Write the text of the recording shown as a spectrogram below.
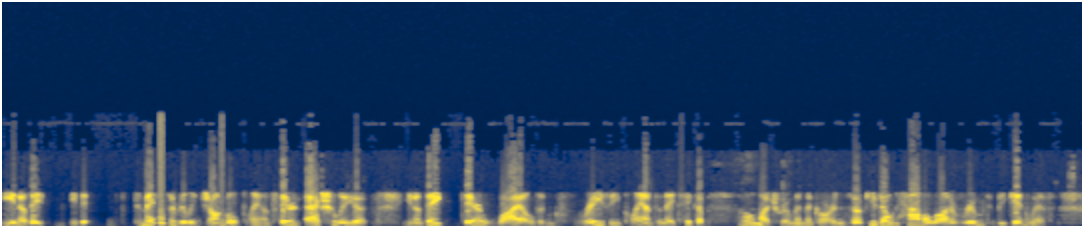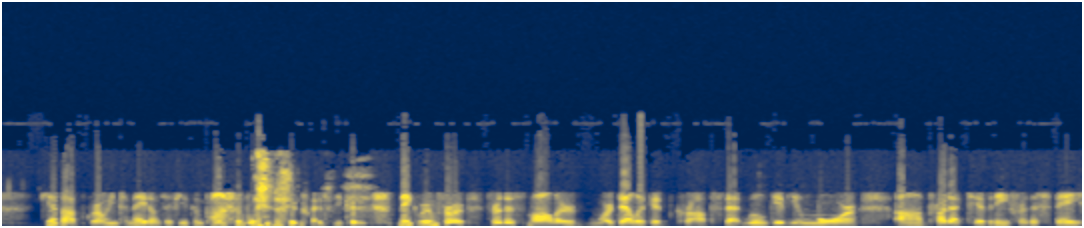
you know, they, they tomatoes are really jungle plants. They're actually, a, you know, they they're wild and crazy plants, and they take up so much room in the garden. So if you don't have a lot of room to begin with, give up growing tomatoes if you can possibly do it, because make room for for the smaller, more delicate crops that will give you more uh, productivity for the space.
